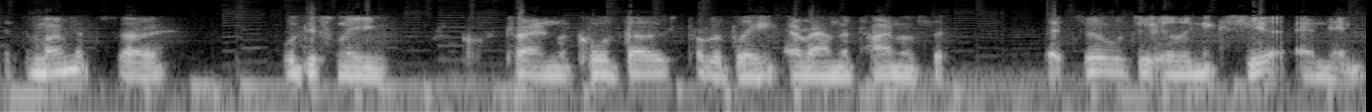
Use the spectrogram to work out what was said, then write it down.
at the moment, so we'll definitely try and record those probably around the time of the, that tour. We'll do early next year, and then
